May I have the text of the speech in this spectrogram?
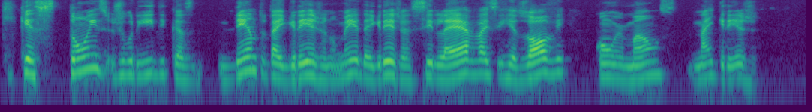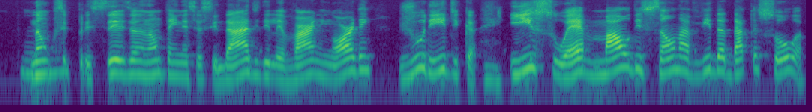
que questões jurídicas dentro da igreja, no meio da igreja, se leva e se resolve com irmãos na igreja. Uhum. Não se precisa, não tem necessidade de levar em ordem jurídica. E isso é maldição na vida da pessoa.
